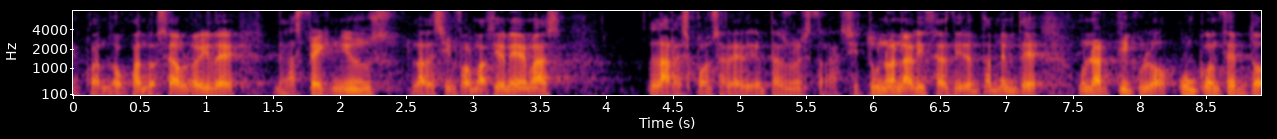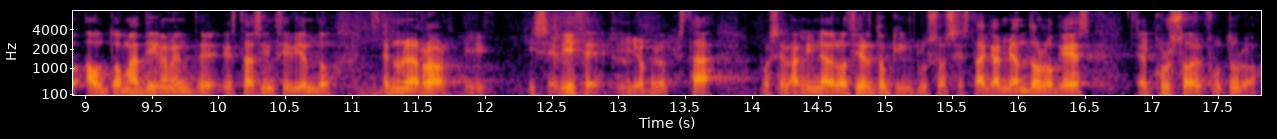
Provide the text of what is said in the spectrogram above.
¿eh? Cuando, cuando se habla hoy de, las fake news, la desinformación y demás, la responsabilidad directa es nuestra. Si tú no analizas directamente un artículo, un concepto, automáticamente estás incidiendo en un error. Y, se dice, y yo creo que está pues en la línea de lo cierto que incluso se está cambiando lo que es el curso del futuro.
